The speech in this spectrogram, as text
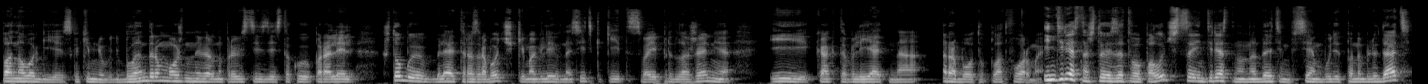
по аналогии с каким-нибудь блендером, можно, наверное, провести здесь такую параллель, чтобы, блядь, разработчики могли вносить какие-то свои предложения и как-то влиять на работу платформы. Интересно, что из этого получится, интересно над этим всем будет понаблюдать.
